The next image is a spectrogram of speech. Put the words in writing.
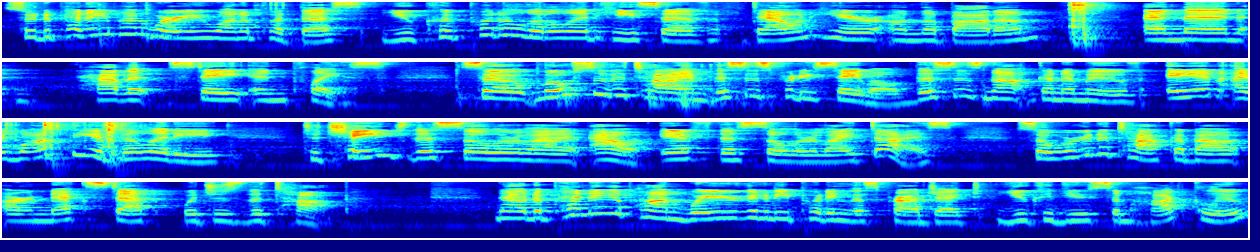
So depending upon where you wanna put this, you could put a little adhesive down here on the bottom and then have it stay in place. So most of the time, this is pretty stable. This is not gonna move. And I want the ability to change this solar light out if this solar light dies. So we're gonna talk about our next step, which is the top. Now, depending upon where you're gonna be putting this project, you could use some hot glue,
